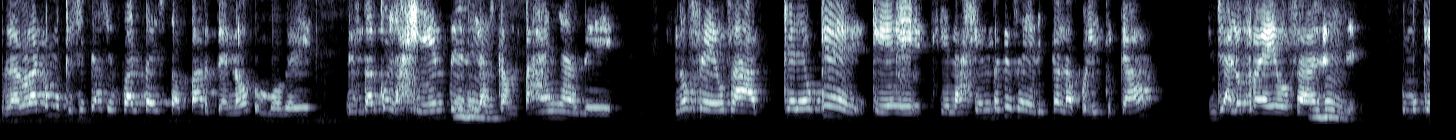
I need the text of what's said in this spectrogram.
la verdad como que sí te hace falta esta parte, ¿no? Como de, de estar con la gente, de las campañas, de, no sé, o sea, creo que, que, la gente que se dedica a la política ya lo trae, o sea, como que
